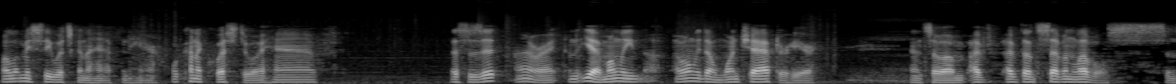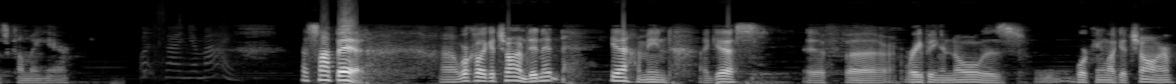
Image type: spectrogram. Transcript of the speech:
well, let me see what's going to happen here. What kind of quest do I have? This is it. All right. And yeah, I'm only I've only done one chapter here, and so um, I've I've done seven levels since coming here. That's not bad. Uh, worked like a charm, didn't it? Yeah, I mean, I guess. If uh, raping a gnoll is working like a charm,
